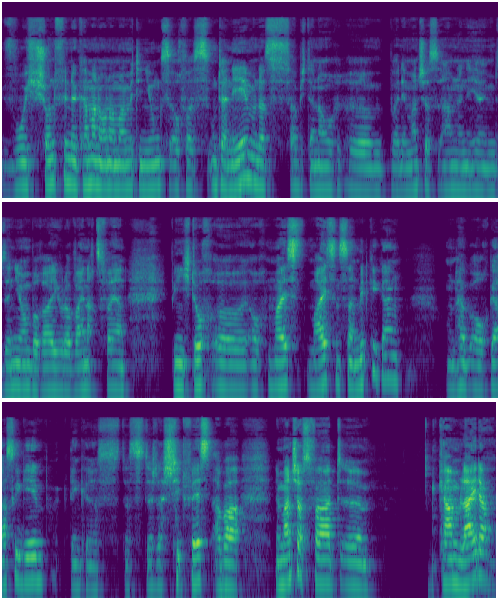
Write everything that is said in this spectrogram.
wo ich schon finde, kann man auch noch mal mit den Jungs auch was unternehmen. Und das habe ich dann auch äh, bei den Mannschaftsabenden hier im Seniorenbereich oder Weihnachtsfeiern, bin ich doch äh, auch meist, meistens dann mitgegangen und habe auch Gas gegeben. Ich denke, das, das, das, das steht fest. Aber eine Mannschaftsfahrt äh, kam leider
